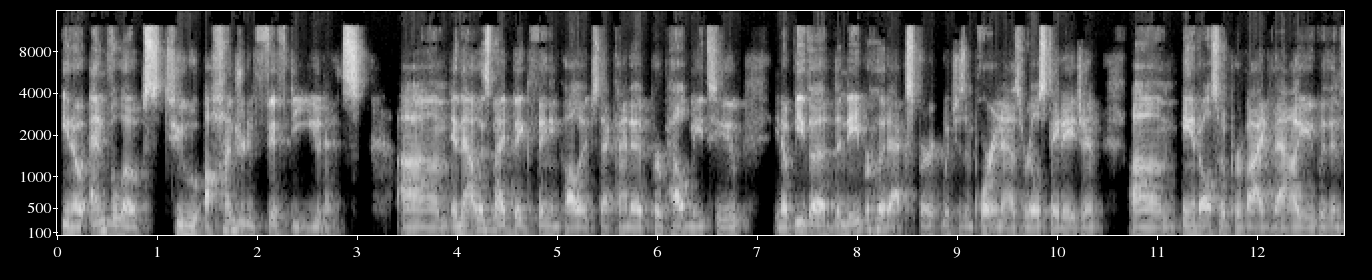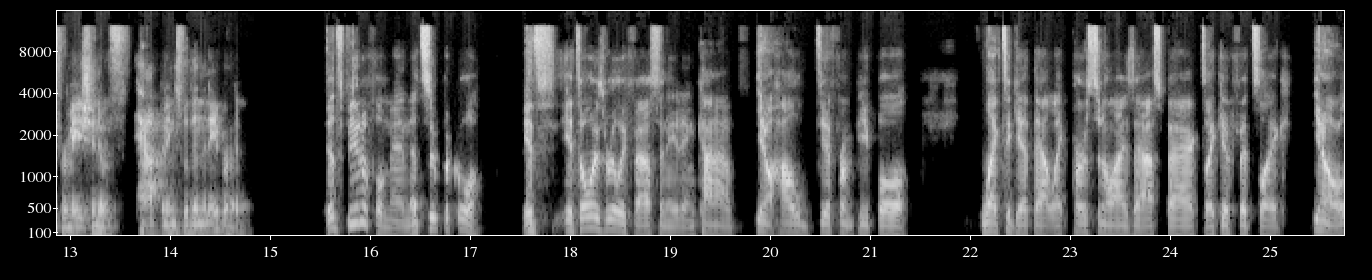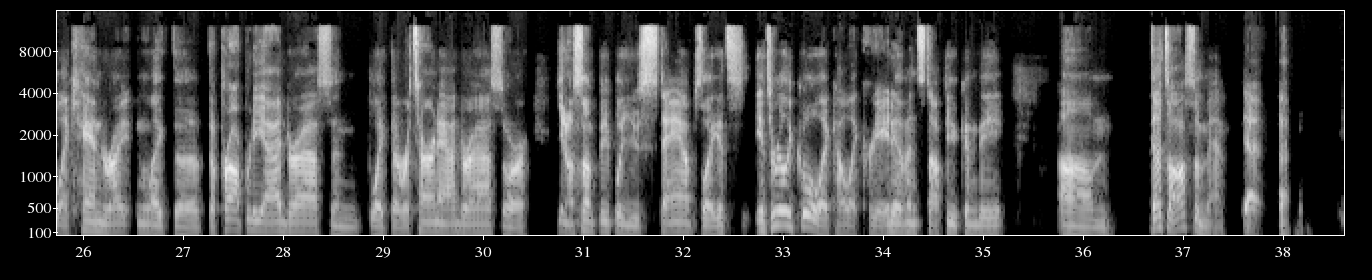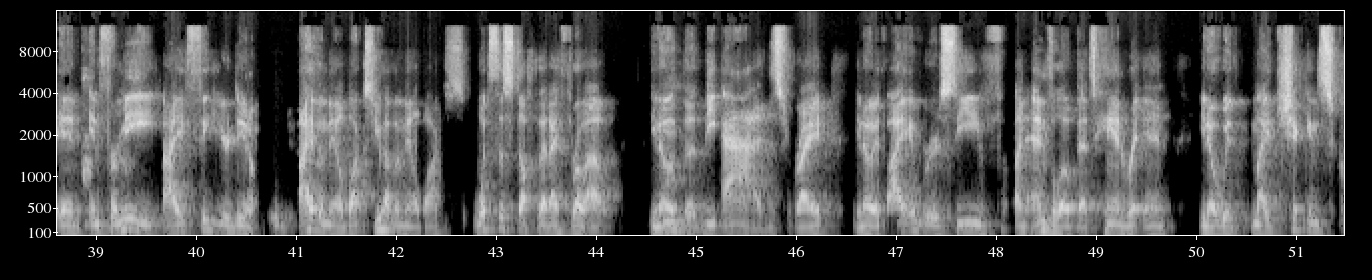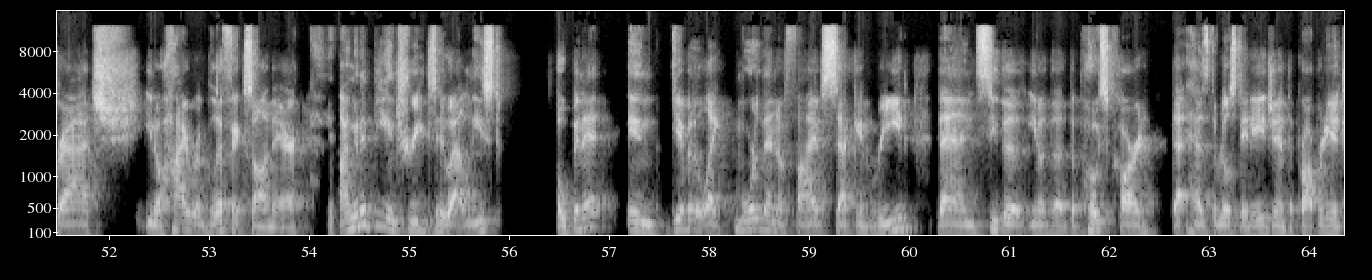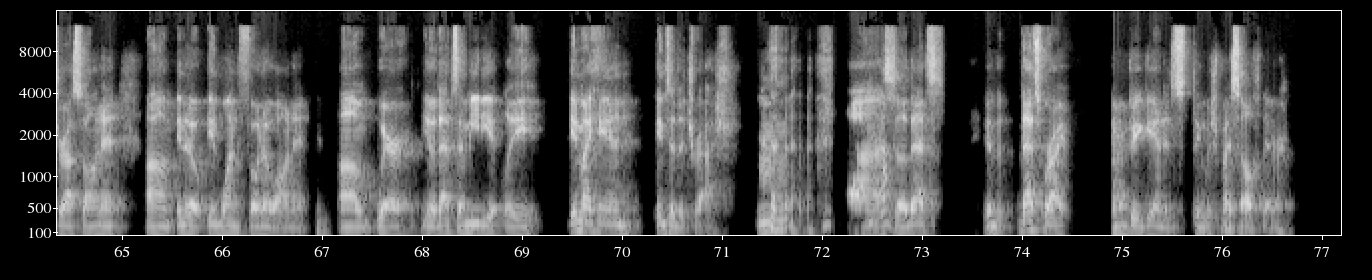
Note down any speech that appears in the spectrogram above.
you know envelopes to 150 units um, and that was my big thing in college that kind of propelled me to you know be the the neighborhood expert which is important as a real estate agent um, and also provide value with information of happenings within the neighborhood. That's beautiful man. That's super cool. It's it's always really fascinating kind of you know how different people like to get that like personalized aspect like if it's like you know like handwriting like the the property address and like the return address or you know some people use stamps like it's it's really cool like how like creative and stuff you can be um that's awesome man. Yeah and and for me i figured you know i have a mailbox you have a mailbox what's the stuff that i throw out? You know mm-hmm. the the ads right? You know if i receive an envelope that's handwritten you know, with my chicken scratch, you know, hieroglyphics on there, I'm going to be intrigued to at least open it and give it like more than a five second read than see the you know the the postcard that has the real estate agent the property address on it um in a in one photo on it um where you know that's immediately in my hand into the trash mm-hmm. uh, yeah. so that's that's where i began to distinguish myself there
